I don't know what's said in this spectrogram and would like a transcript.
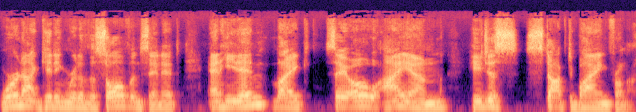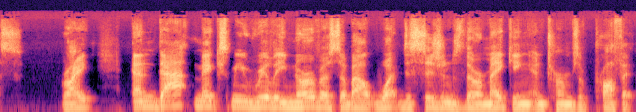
we're not getting rid of the solvents in it. And he didn't like say, "Oh, I am." He just stopped buying from us, right? And that makes me really nervous about what decisions they're making in terms of profit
